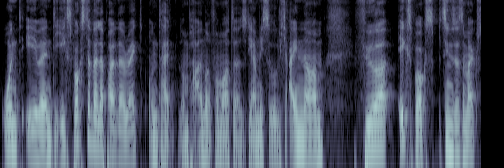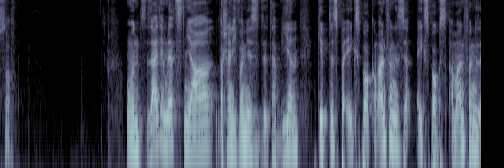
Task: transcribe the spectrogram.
und eben die Xbox Developer Direct und halt noch ein paar andere Formate. Also die haben nicht so wirklich Einnahmen für Xbox bzw. Microsoft. Und seit dem letzten Jahr, wahrscheinlich wollen die jetzt etablieren, gibt es bei Xbox am Anfang des Xbox am Anfang,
